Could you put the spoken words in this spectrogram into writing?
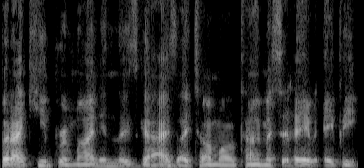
But I keep reminding these guys, I tell them all the time, I said, hey, AP,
